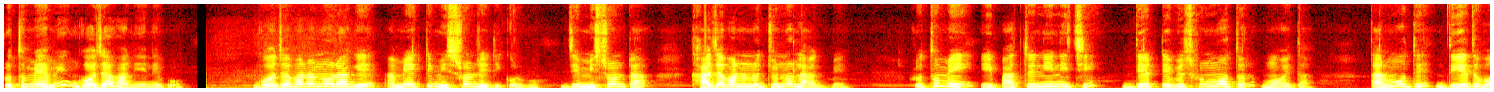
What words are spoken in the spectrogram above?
প্রথমে আমি গজা বানিয়ে নেব। গজা বানানোর আগে আমি একটি মিশ্রণ রেডি করব। যে মিশ্রণটা খাজা বানানোর জন্য লাগবে। প্রথমেই এই পাত্রে নিয়ে নিচ্ছি দেড় টেবিল স্পুন মতন ময়দা। তার মধ্যে দিয়ে দেবো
